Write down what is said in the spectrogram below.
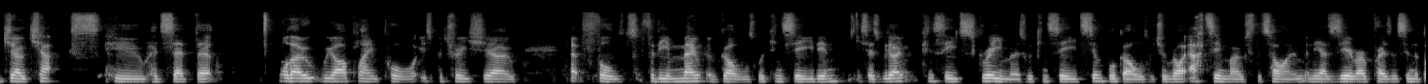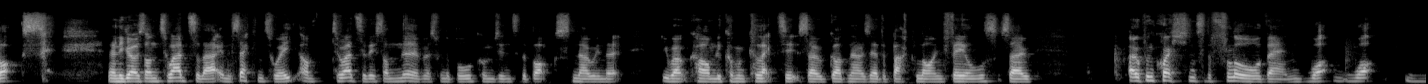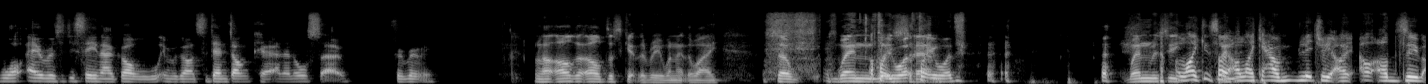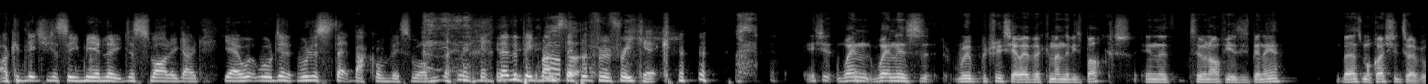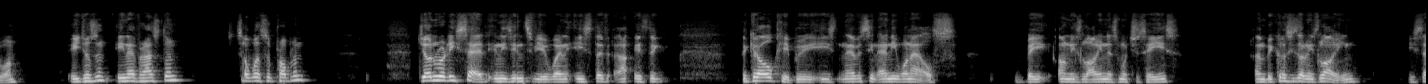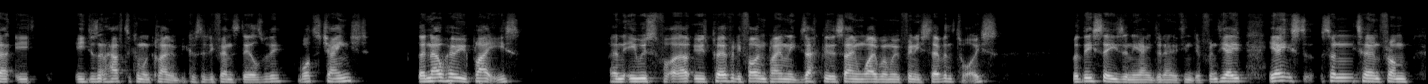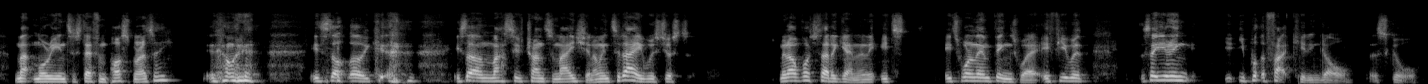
Joe Chacks who had said that although we are playing poor, is Patricio at fault for the amount of goals we're conceding. He says we don't concede screamers, we concede simple goals which are right at him most of the time, and he has zero presence in the box. and he goes on to add to that in the second tweet. Um, to add to this, I'm nervous when the ball comes into the box, knowing that he won't calmly come and collect it. So God knows how the back line feels. So open question to the floor. Then what what what errors did you see in our goal in regards to Dendoncker, and then also for Rui? Well, I'll I'll just get the real one out of the way. So when I thought, was, you, would, um, thought you would. When was he? I like it. So when- I like it how literally I on Zoom I could literally just see me and Luke just smiling, going, "Yeah, we'll, we'll just we'll just step back on this one. Let the big man No, step but- up for a free kick." It's just, when when has Rui Patricio ever commanded his box in the two and a half years he's been here? There's my question to everyone. He doesn't. He never has done. So what's the problem? John Ruddy said in his interview when he's the uh, is the the goalkeeper. He's never seen anyone else be on his line as much as he is, and because he's on his line, he said he he doesn't have to come and claim it because the defense deals with it. What's changed? They know how he plays and he was uh, he was perfectly fine playing exactly the same way when we finished seventh twice. But this season he ain't done anything different. He ain't, he ain't suddenly turned from Matt Murray into Stefan Postma, has he? it's not like it's not a massive transformation. I mean, today was just. I mean, I've watched that again, and it's it's one of them things where if you were, say you're in, you you put the fat kid in goal at school,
